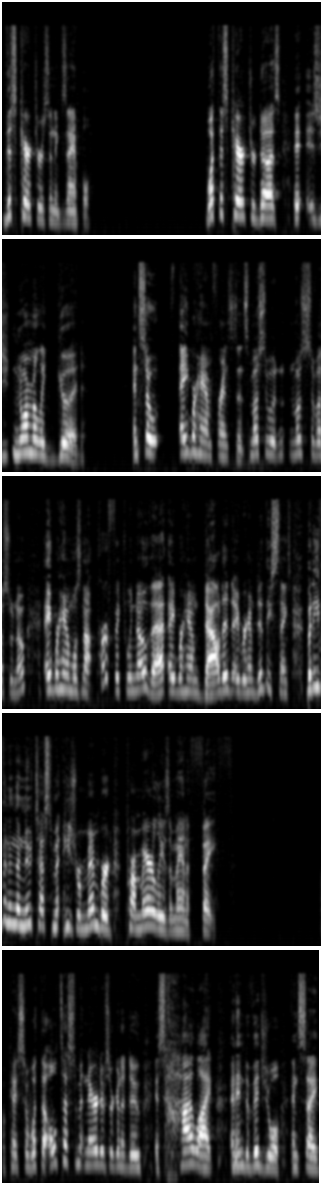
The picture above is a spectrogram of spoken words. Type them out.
this character is an example. What this character does is normally good. And so, Abraham, for instance, most of, most of us would know Abraham was not perfect. We know that. Abraham doubted, Abraham did these things. But even in the New Testament, he's remembered primarily as a man of faith. Okay, so what the Old Testament narratives are going to do is highlight an individual and say,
